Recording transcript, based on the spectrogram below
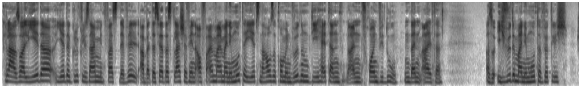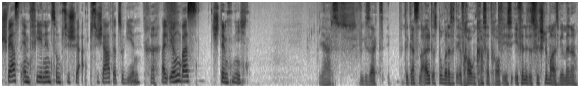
klar, soll jeder, jeder glücklich sein mit was der will. Aber das wäre das Gleiche, wenn auf einmal meine Mutter jetzt nach Hause kommen würde und die hätte einen, einen Freund wie du in deinem Alter. Also ich würde meine Mutter wirklich schwerst empfehlen, zum Psychi Psychiater zu gehen. Weil irgendwas stimmt nicht. Ja, das ist, wie gesagt, mit der ganzen Altersnummer, da sind ihr Frauen krasser drauf. Ihr, ihr findet das viel schlimmer als wir Männer.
